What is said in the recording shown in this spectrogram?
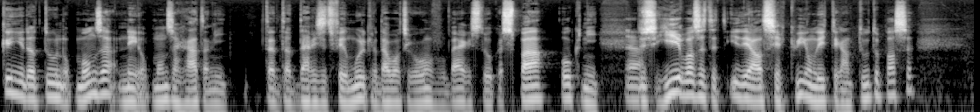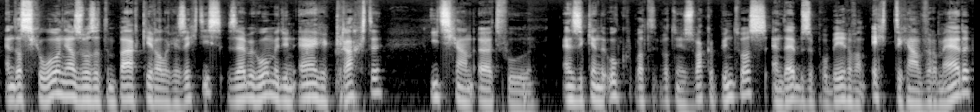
kun je dat doen op Monza? Nee, op Monza gaat dat niet. Dat, dat, daar is het veel moeilijker. Daar wordt er gewoon voorbij gestoken. Spa ook niet. Ja. Dus hier was het het ideaal circuit om dit te gaan toe te passen. En dat is gewoon, ja, zoals het een paar keer al gezegd is, ze hebben gewoon met hun eigen krachten iets gaan uitvoeren. En ze kenden ook wat, wat hun zwakke punt was. En dat hebben ze proberen van echt te gaan vermijden.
